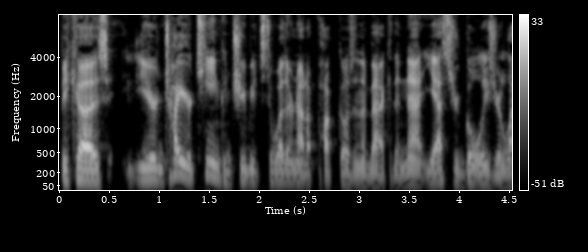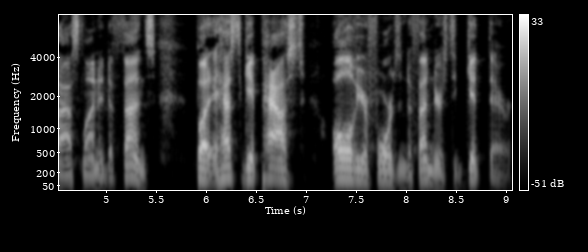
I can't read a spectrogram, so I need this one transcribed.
because your entire team contributes to whether or not a puck goes in the back of the net. Yes, your goalie's your last line of defense, but it has to get past all of your forwards and defenders to get there.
